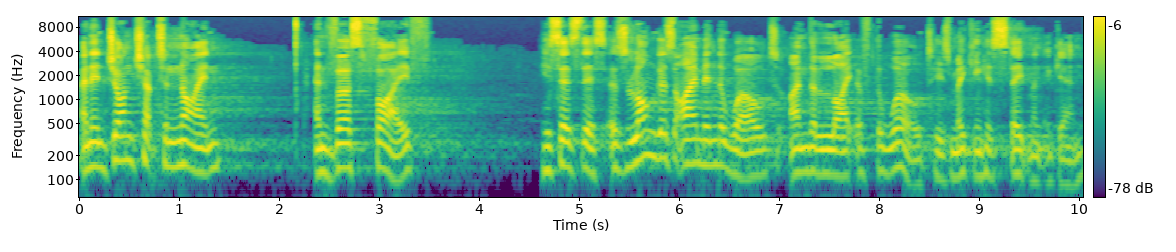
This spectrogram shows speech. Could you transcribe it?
And in John chapter 9 and verse 5, he says this As long as I'm in the world, I'm the light of the world. He's making his statement again.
